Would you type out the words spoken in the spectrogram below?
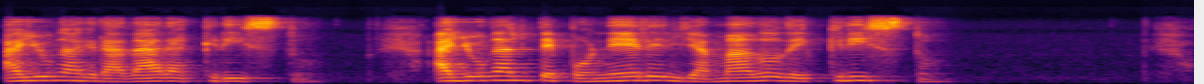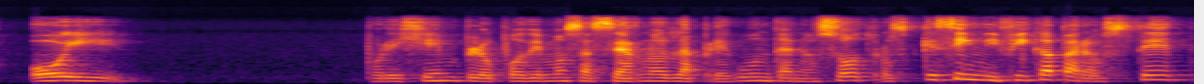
hay un agradar a Cristo, hay un anteponer el llamado de Cristo. Hoy, por ejemplo, podemos hacernos la pregunta nosotros, ¿qué significa para usted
